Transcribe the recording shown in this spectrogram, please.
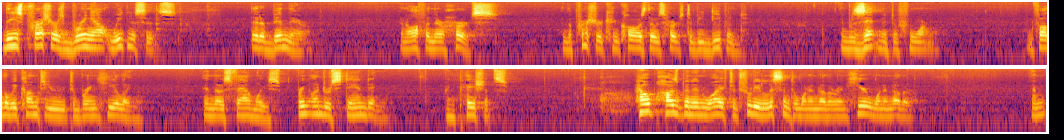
These pressures bring out weaknesses that have been there, and often they're hurts. And the pressure can cause those hurts to be deepened and resentment to form. And Father, we come to you to bring healing in those families. Bring understanding, bring patience. Help husband and wife to truly listen to one another and hear one another and,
